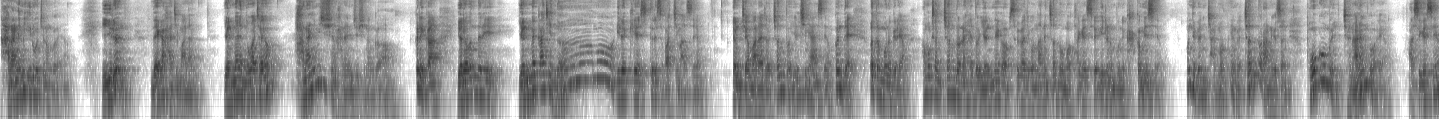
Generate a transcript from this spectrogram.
하나님이 이루어 주는 거예요. 일은 내가 하지만은 열매는 누가 줘요? 하나님이 주시는 하나님 주시는 거. 그러니까 여러분들이 열매까지 너무 이렇게 스트레스 받지 마세요. 여러분 제가 말하죠. 전도 열심히 하세요. 근데 어떤 분은 그래요. 아, 목사님 전도를 해도 열매가 없어가지고 나는 전도 못하겠어요. 이러는 분이 가끔 있어요. 근데 그건 잘못된 거예요. 전도라는 것은 복음을 전하는 거예요. 아시겠어요?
